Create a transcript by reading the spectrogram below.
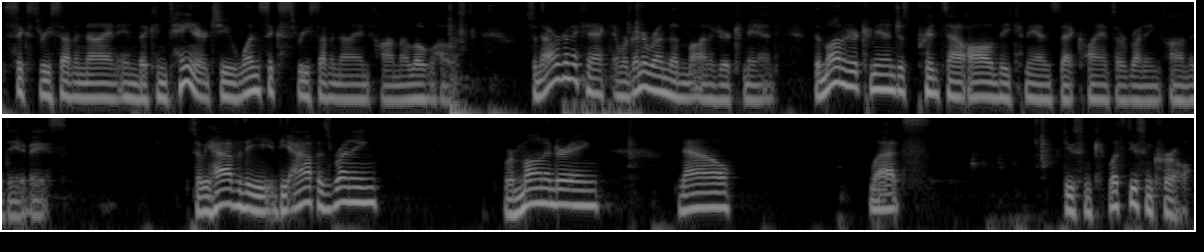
6379 in the container to 16379 on my local host. So now we're going to connect and we're going to run the monitor command. The monitor command just prints out all the commands that clients are running on the database. So we have the, the app is running, we're monitoring. Now let's do some, let's do some curl,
